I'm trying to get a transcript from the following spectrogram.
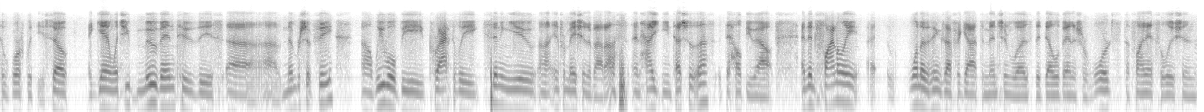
to work with you. So again, once you move into this uh, uh, membership fee, uh, we will be proactively sending you uh, information about us and how you can get in touch with us to help you out. And then finally, uh, one of the things I forgot to mention was the Dell Advantage Rewards, the finance solutions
